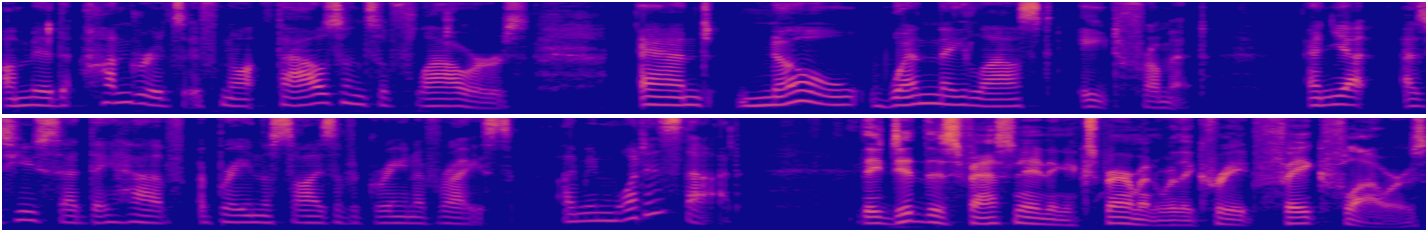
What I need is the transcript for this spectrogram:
amid hundreds, if not thousands, of flowers and know when they last ate from it. And yet, as you said, they have a brain the size of a grain of rice. I mean, what is that? They did this fascinating experiment where they create fake flowers,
